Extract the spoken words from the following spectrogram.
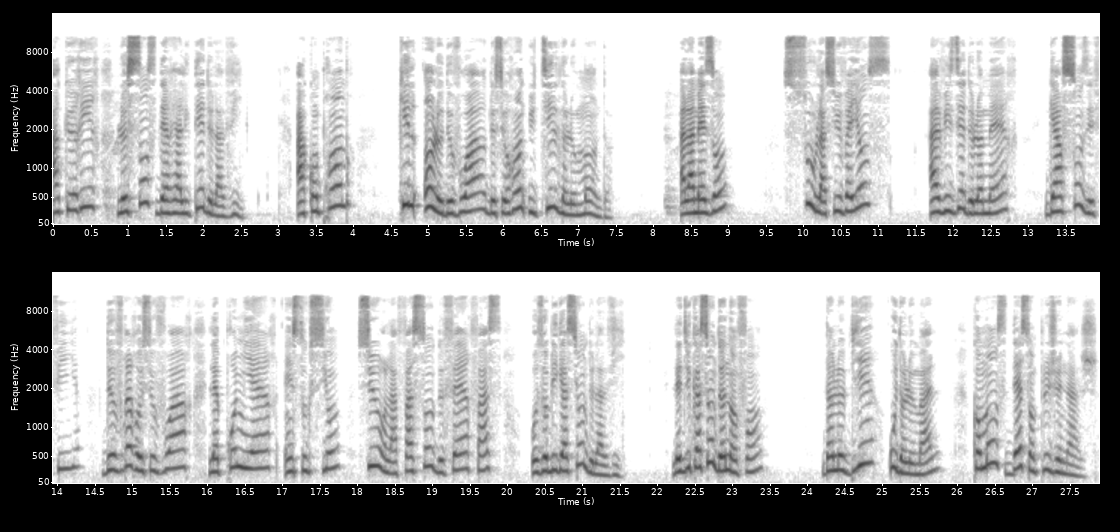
acquérir le sens des réalités de la vie à comprendre qu'ils ont le devoir de se rendre utiles dans le monde. À la maison, sous la surveillance avisée de leur mère, garçons et filles devraient recevoir les premières instructions sur la façon de faire face aux obligations de la vie. L'éducation d'un enfant, dans le bien ou dans le mal, commence dès son plus jeune âge.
